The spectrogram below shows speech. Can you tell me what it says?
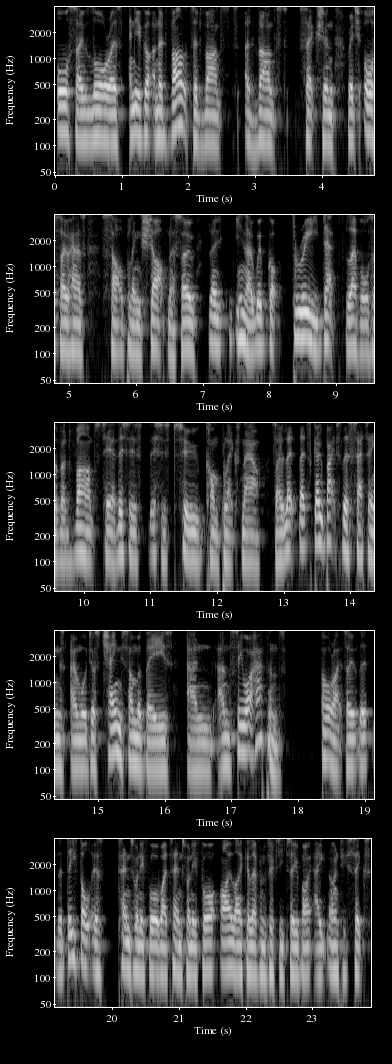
also LoRA's, and you've got an advanced advanced advanced section which also has sampling sharpness. So then you know we've got three depth levels of advanced here. This is this is too complex now. So let, let's go back to the settings and we'll just change some of these and and see what happens. All right, so the, the default is 1024 by 1024. I like 1152 by 896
